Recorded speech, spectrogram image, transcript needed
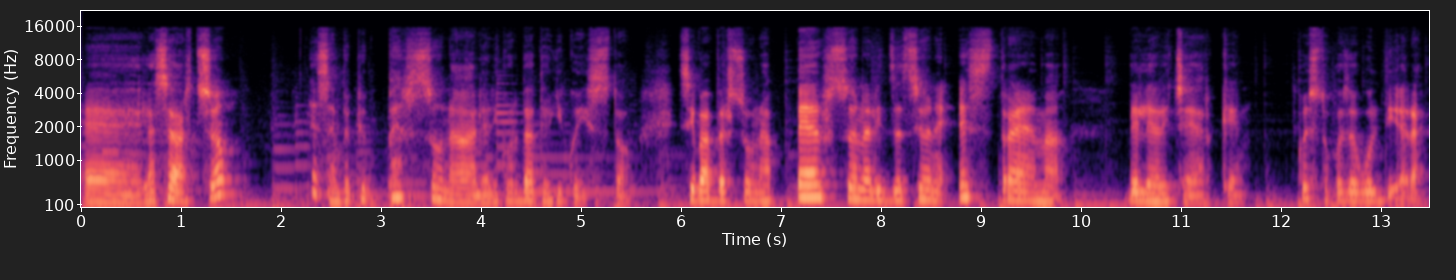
eh, la search è sempre più personale, ricordatevi questo. Si va verso una personalizzazione estrema delle ricerche. Questo cosa vuol dire?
